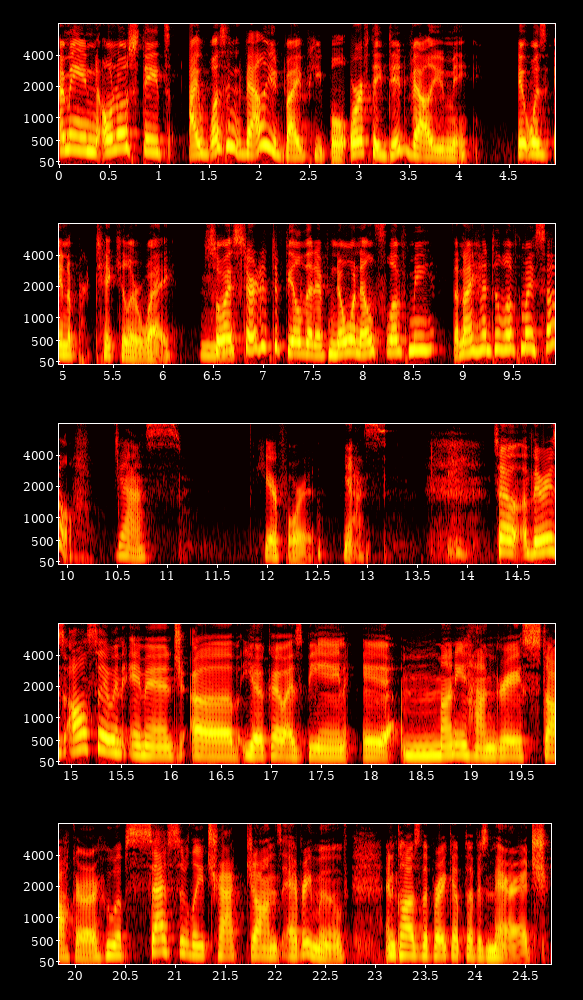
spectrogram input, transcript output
I mean, Ono states, I wasn't valued by people, or if they did value me, it was in a particular way. So mm. I started to feel that if no one else loved me, then I had to love myself. Yes Here for it. Yes. So there is also an image of Yoko as being a money hungry stalker who obsessively tracked John's every move and caused the breakup of his marriage.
